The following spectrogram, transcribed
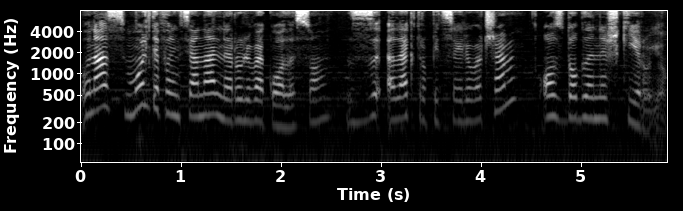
У нас мультифункціональне рульове колесо з електропідсилювачем, оздоблене шкірою.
